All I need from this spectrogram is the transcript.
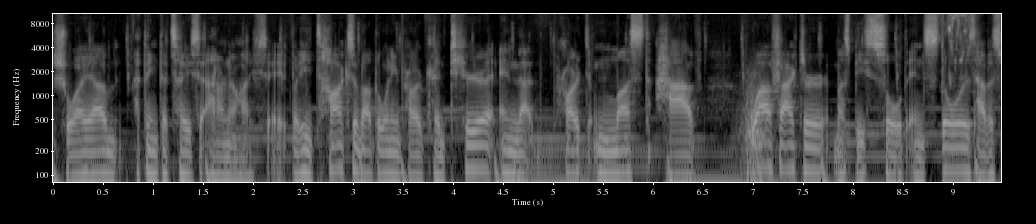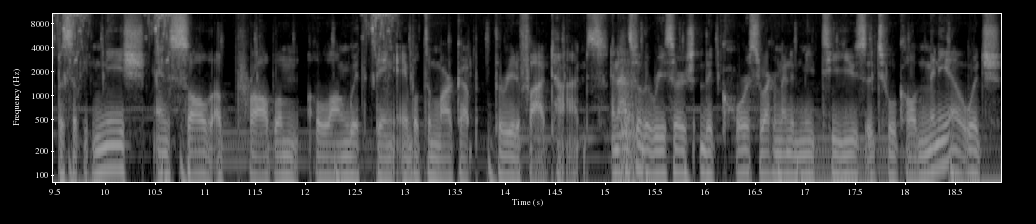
Schwab, I think that's how you say I don't know how you say it, but he talks about the winning product criteria and that product must have wow factor, must be sold in stores, have a specific niche, and solve a problem along with being able to mark up three to five times. And as for the research, the course recommended me to use a tool called Minea, which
